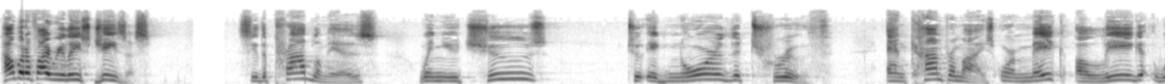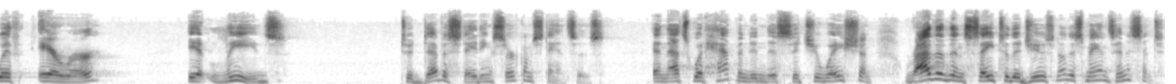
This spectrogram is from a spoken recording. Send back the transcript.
How about if I release Jesus? See, the problem is when you choose to ignore the truth and compromise or make a league with error, it leads to devastating circumstances. And that's what happened in this situation. Rather than say to the Jews, No, this man's innocent.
